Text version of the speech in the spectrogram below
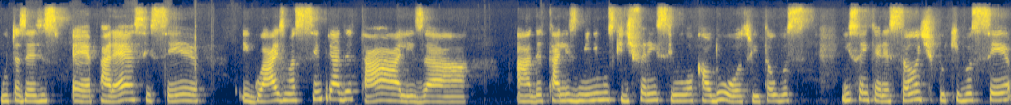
Muitas vezes é, parece ser iguais, mas sempre há detalhes, há, há detalhes mínimos que diferenciam um local do outro. Então, você, isso é interessante porque você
